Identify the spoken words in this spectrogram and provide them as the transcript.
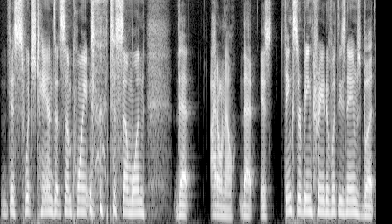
this switched hands at some point to someone that I don't know, that is thinks they're being creative with these names, but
